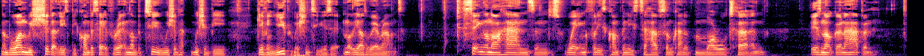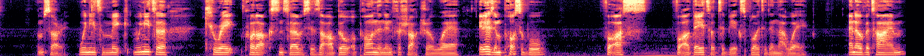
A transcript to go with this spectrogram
Number one, we should at least be compensated for it. And number two, we should, we should be giving you permission to use it, not the other way around. Sitting on our hands and just waiting for these companies to have some kind of moral turn is not going to happen. I'm sorry. We need to make, we need to, create products and services that are built upon an infrastructure where it is impossible for us, for our data to be exploited in that way. And over time,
